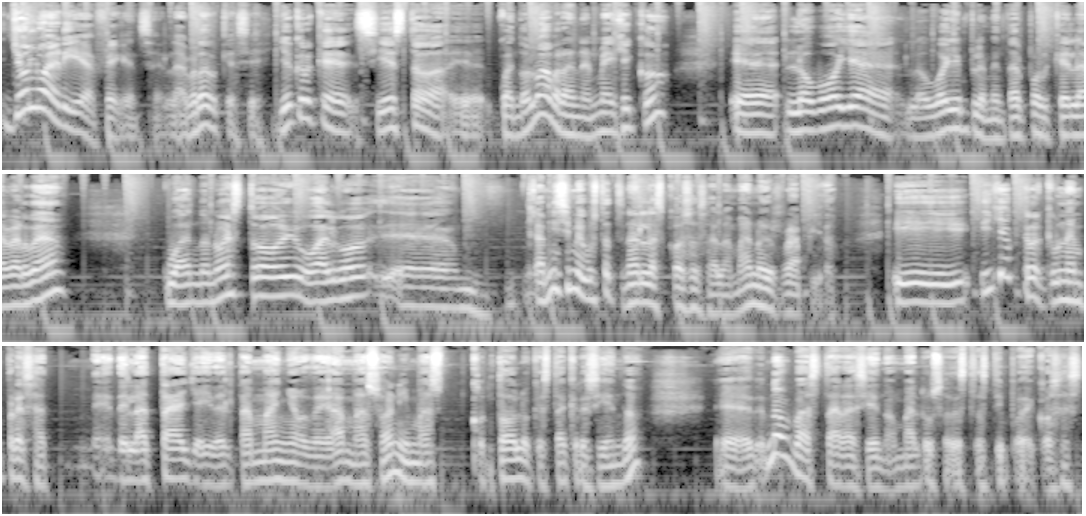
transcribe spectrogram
yo lo haría, fíjense, la verdad que sí. Yo creo que si esto, eh, cuando lo abran en México, eh, lo, voy a, lo voy a implementar porque la verdad, cuando no estoy o algo, eh, a mí sí me gusta tener las cosas a la mano y rápido. Y, y yo creo que una empresa de, de, la talla y del tamaño de Amazon y más con todo lo que está creciendo, eh, no va a estar haciendo mal uso de este tipo de cosas.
